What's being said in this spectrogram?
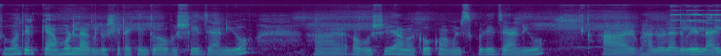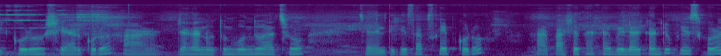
তোমাদের কেমন লাগল সেটা কিন্তু অবশ্যই জানিও। আর অবশ্যই আমাকেও কমেন্টস করে জানিও। আর ভালো লাগলে লাইক করো শেয়ার করো। আর যারা নতুন বন্ধু আছো চ্যানেলটিকে সাবস্ক্রাইব করো। আর পাশে থাকা বেল আইকনটিও প্রেস করো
